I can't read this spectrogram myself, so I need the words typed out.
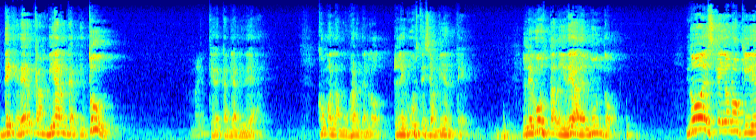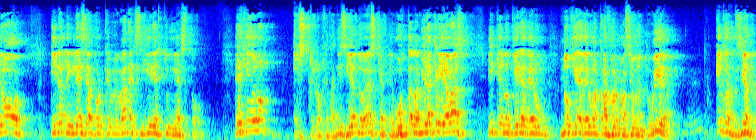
de querer cambiar de actitud. Querer cambiar de idea. Como la mujer de Lot, le gusta ese ambiente. Le gusta la idea del mundo. No es que yo no quiero ir a la iglesia porque me van a exigir esto y esto. Es que yo no, es que lo que estás diciendo es que te gusta la vida que llevas y que no quiere ver, un, no quiere una transformación en tu vida. Y lo estás diciendo.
